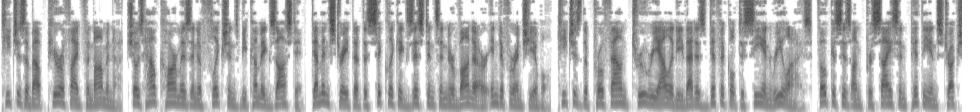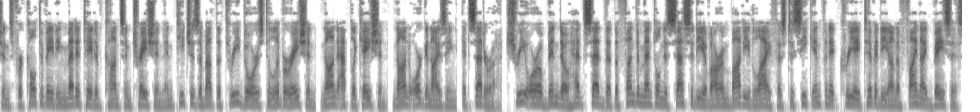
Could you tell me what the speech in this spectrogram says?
teaches about purified phenomena, shows how karmas and afflictions become exhausted, demonstrate that the cyclic existence and nirvana are indifferentiable, teaches the profound true reality that is difficult to see and realize, focuses on precise and pithy instructions for cultivating meditative concentration and teaches about the three doors to liberation, non-application, non-organizing, etc. Sri Aurobindo had said that the fundamental necessity of our embodied life is to seek infinite creation creativity on a finite basis,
